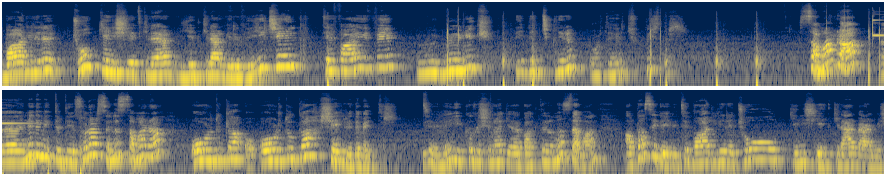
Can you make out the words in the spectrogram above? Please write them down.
valilere çok geniş yetkiler yetkiler verildiği için tefaifi mü- mülük devletçikleri ortaya çıkmıştır. Samarra e, ne demektir diye sorarsanız Samarra ordugah, ordugah şehri demektir. Yıkılışına baktığımız zaman Abbasi Devleti valilere çok geniş yetkiler vermiş,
